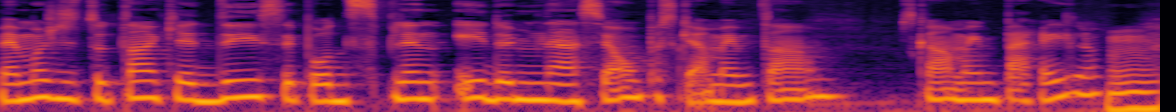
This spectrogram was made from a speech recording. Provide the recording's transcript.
Mais moi, je dis tout le temps que D, c'est pour discipline et domination, parce qu'en même temps, c'est quand même pareil. Là. Hum.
